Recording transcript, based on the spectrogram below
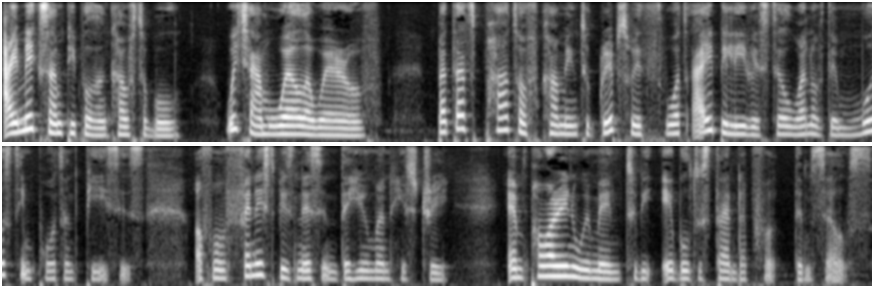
I make some people uncomfortable, which I'm well aware of, but that's part of coming to grips with what I believe is still one of the most important pieces of unfinished business in the human history, empowering women to be able to stand up for themselves.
